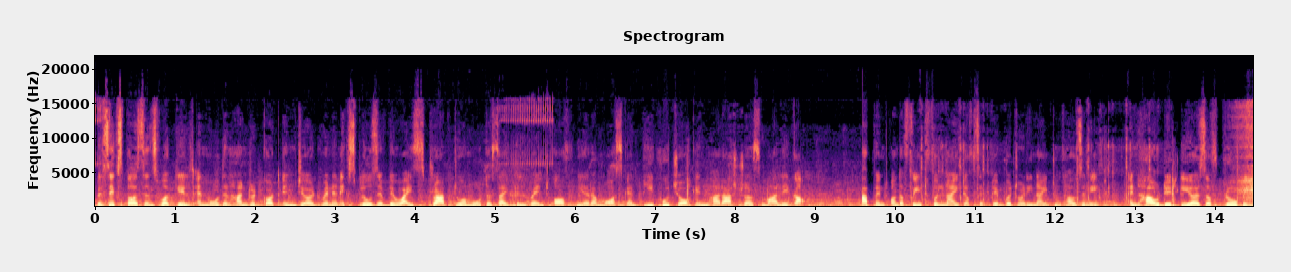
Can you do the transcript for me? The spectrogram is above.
The six persons were killed and more than 100 got injured when an explosive device strapped to a motorcycle went off near a mosque at Bhikhu Chowk in Maharashtra's Malegaon. Happened on the fateful night of September 29, 2008. And how did years of probing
